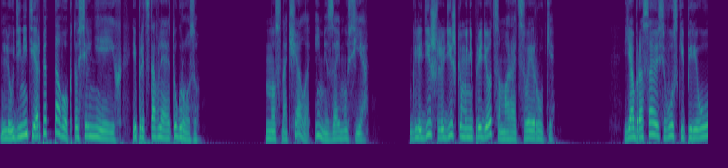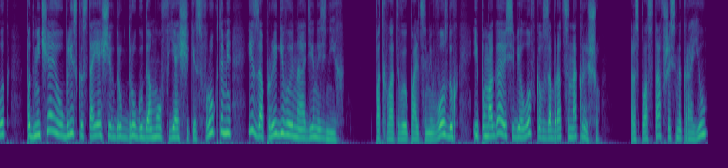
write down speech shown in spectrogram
Люди не терпят того, кто сильнее их и представляет угрозу. Но сначала ими займусь я. Глядишь, людишкам и не придется марать свои руки. Я бросаюсь в узкий переулок, подмечаю у близко стоящих друг другу домов ящики с фруктами и запрыгиваю на один из них. Подхватываю пальцами воздух и помогаю себе ловко взобраться на крышу. Распластавшись на краю,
